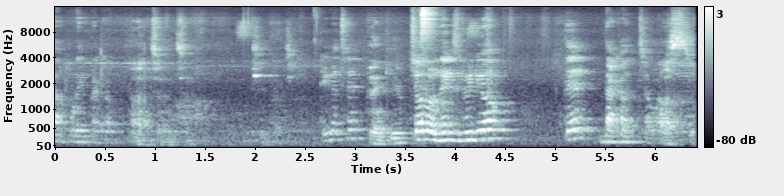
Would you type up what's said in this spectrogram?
তারপরেই প্যাক আপ আচ্ছা আচ্ছা। ঠিক আছে। ঠিক আছে? থ্যাংক ইউ চলো নেক্সট ভিডিওতে দেখা হচ্ছে আবার। আসছি।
